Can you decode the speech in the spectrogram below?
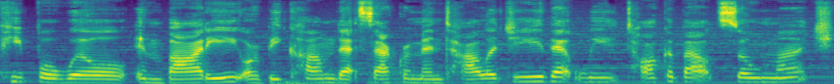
people will embody or become that sacramentology that we talk about so much.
